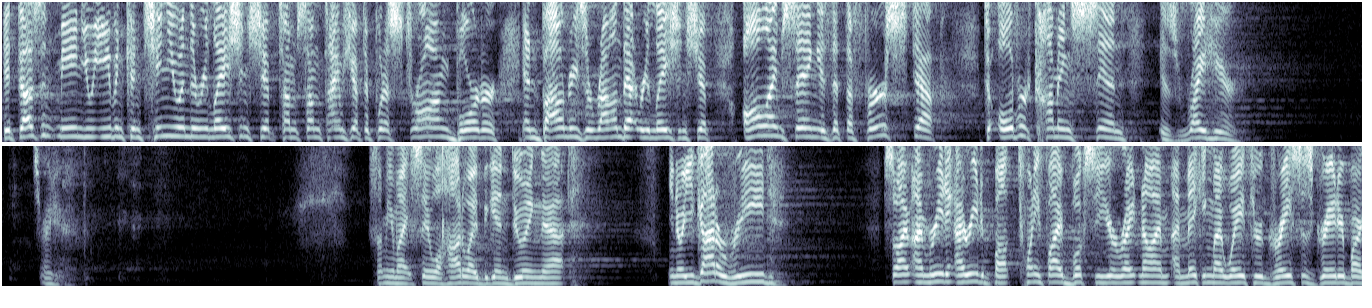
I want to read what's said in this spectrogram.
It doesn't mean you even continue in the relationship. Sometimes you have to put a strong border and boundaries around that relationship. All I'm saying is that the first step to overcoming sin is right here. It's right here. Some of you might say, well, how do I begin doing that? You know, you got to read. So I'm reading, I read about 25 books a year right now. I'm, I'm making my way through Grace is Greater by,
